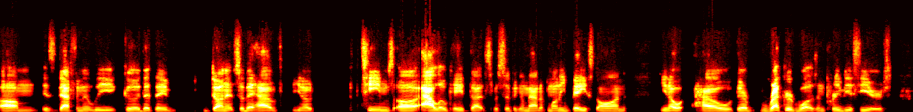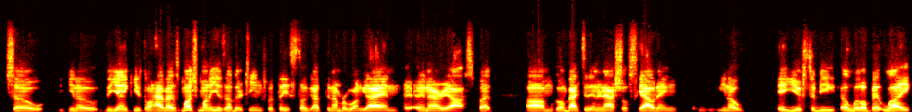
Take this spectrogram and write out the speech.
um, is definitely good that they've done it. So they have, you know, teams uh, allocate that specific amount of money based on, you know, how their record was in previous years. So, you know, the Yankees don't have as much money as other teams, but they still got the number one guy in, in Arias. But um, going back to the international scouting, you know, it used to be a little bit like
